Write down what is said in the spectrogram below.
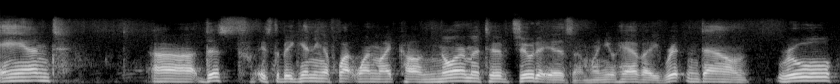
And uh, this is the beginning of what one might call normative Judaism, when you have a written down rule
